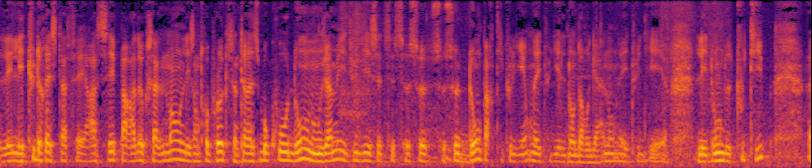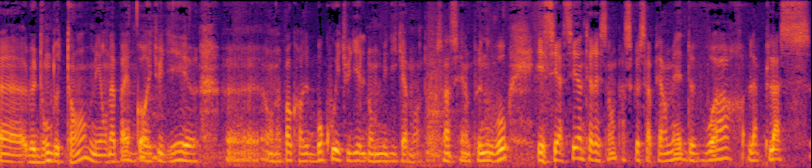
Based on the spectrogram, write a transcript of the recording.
l'étude reste à faire. Assez paradoxalement, les anthropologues qui s'intéressent beaucoup aux dons n'ont jamais étudié ce, ce, ce, ce, don particulier. On a étudié le don d'organes, on a étudié euh, les dons de tout type, euh, le don de temps, mais on n'a pas encore étudié, euh, euh, on n'a pas encore beaucoup étudié le don de médicaments. Donc ça, c'est un peu nouveau et c'est assez intéressant parce que ça permet de voir la place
